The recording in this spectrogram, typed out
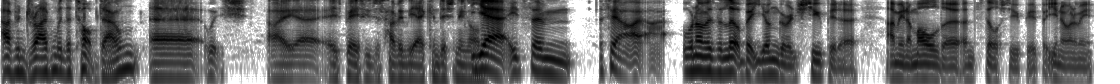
I've been driving with the top down, uh, which I uh, is basically just having the air conditioning on. yeah, it's um. See, I, I, when I was a little bit younger and stupider, I mean, I'm older and still stupid, but you know what I mean.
